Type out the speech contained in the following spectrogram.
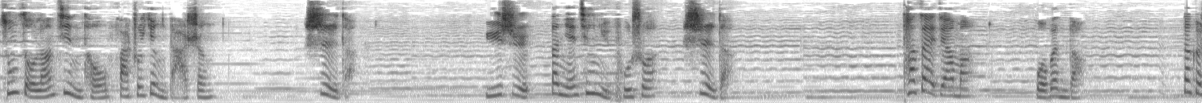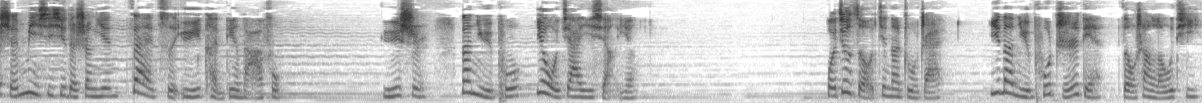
从走廊尽头发出应答声：“是的。”于是那年轻女仆说：“是的。”他在家吗？我问道。那个神秘兮兮的声音再次予以肯定答复，于是那女仆又加以响应。我就走进那住宅，依那女仆指点走上楼梯。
